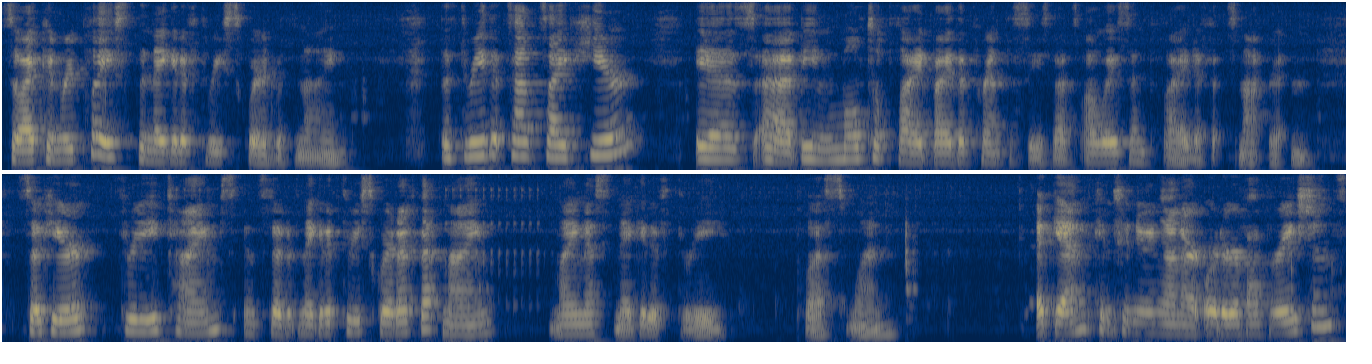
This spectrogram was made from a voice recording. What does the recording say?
So I can replace the negative 3 squared with 9. The 3 that's outside here is uh, being multiplied by the parentheses. That's always implied if it's not written. So here, 3 times, instead of negative 3 squared, I've got 9, minus negative 3 plus 1. Again, continuing on our order of operations,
